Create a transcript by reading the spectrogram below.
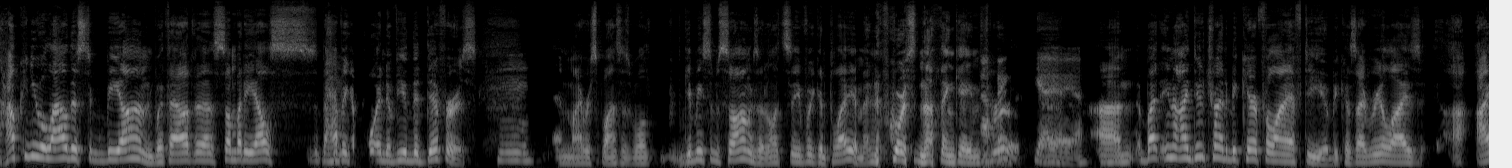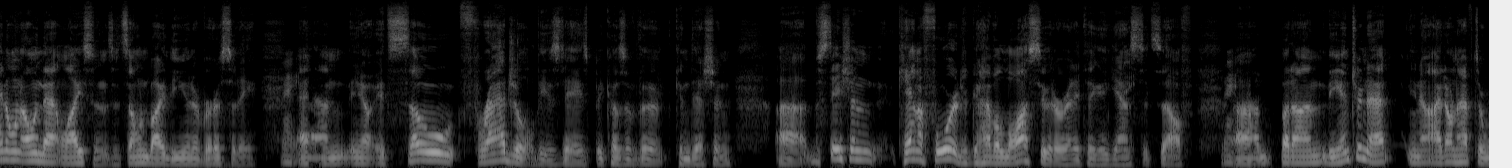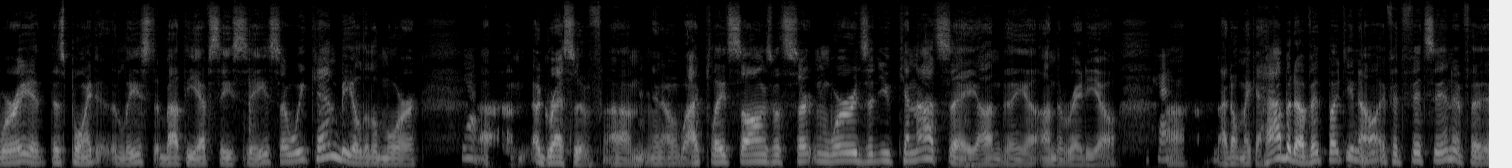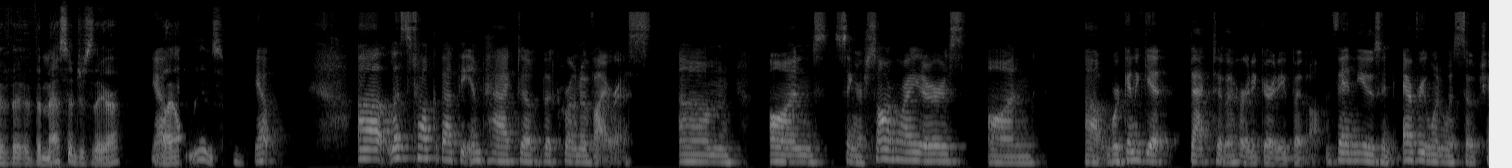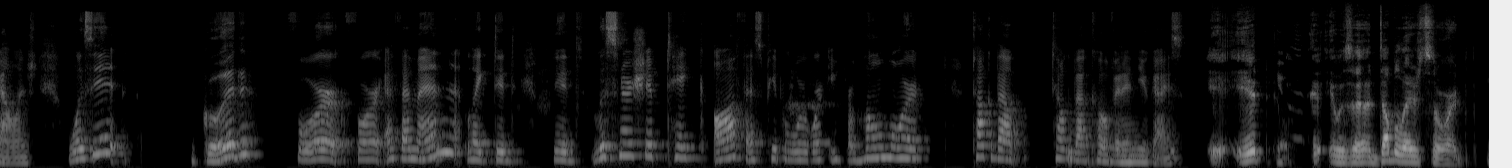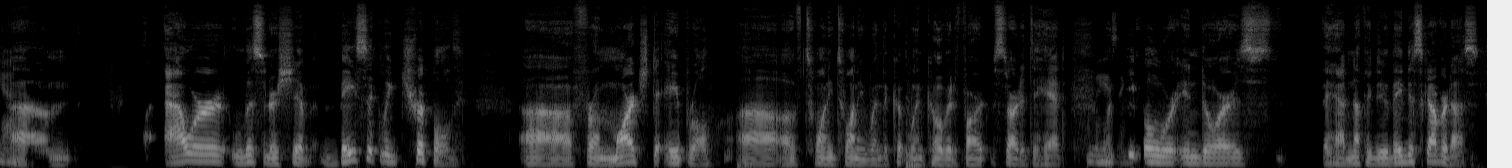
How can you allow this to be on without uh, somebody else Right. having a point of view that differs? Mm, And my response is, Well, give me some songs and let's see if we can play them. And of course, nothing came nothing. through. Yeah, yeah, yeah. Um, but, you know, I do try to be careful on FDU because I realize I, I don't own that license. It's owned by the university. Right. And, you know, it's so fragile these days because of the condition. Uh, the station can't afford to have a lawsuit or anything against itself. Right. Um, but on the internet, you know, I don't have to worry at this point, at least, about the FCC. So we can be a little more Yeah. um, aggressive. Um, you know, I played songs with certain words that you cannot say on the uh, on the radio. Okay. Uh, I don't make a habit of it, but you know, if it fits in, if the if the if the message is there, by Yep. all means. Yep. Uh, let's talk about the impact of the coronavirus um, on singer-songwriters, on uh, we're going to get back to the hurdy-gurdy, but uh, venues and everyone was so challenged. Was it good for for FMN? Like, did did listenership take off as people were working from home more? Talk about talk about COVID and you guys. It it, it was a double-edged sword. Yeah. Um, our listenership basically tripled uh, from March to April uh, of 2020 when the when COVID far, started to hit. When people were indoors, they had nothing to do. They discovered us,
